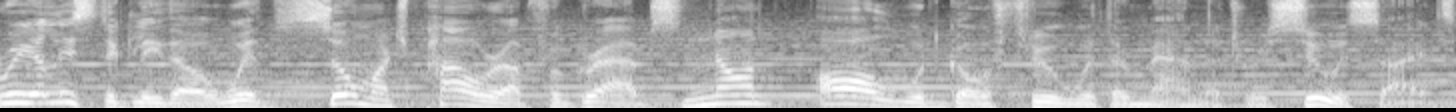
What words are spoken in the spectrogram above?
Realistically, though, with so much power up for grabs, not all would go through with their mandatory suicides.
